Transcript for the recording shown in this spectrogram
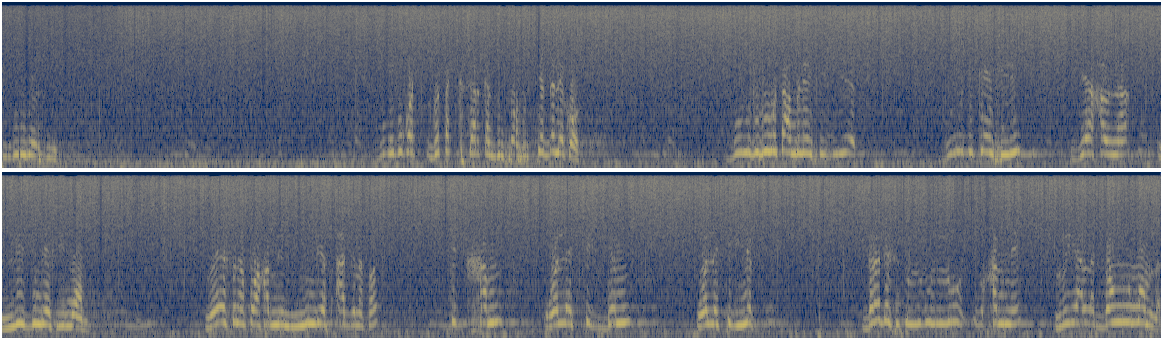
mbindeef yi buum gu ko gu takk cercle bi foofu séddale ko buum gi bi mu tàmbalee fii di yéeg bi mu dikkee fii jeexal na li bindeef yi moom weesu na foo xam ne mbindeef àgg na fa ci xam wala ci dem wala ci yëg dara desatul lu dul lu xam ne lu yàlla dong moom la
